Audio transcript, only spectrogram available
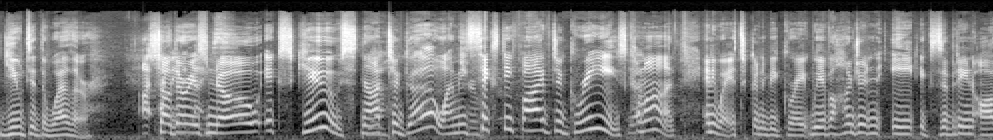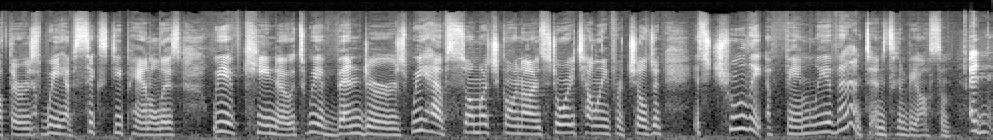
You did the weather. I- so I made there is nice. no excuse not Yeah. to go. I mean, True. 65 degrees. Come Yep. on. Anyway, it's going to be great. We have 108 exhibiting authors. We have 60 panelists. We have keynotes. We have vendors. We have so much going on. Storytelling for children. It's truly a family event, and it's going to be awesome. And uh,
